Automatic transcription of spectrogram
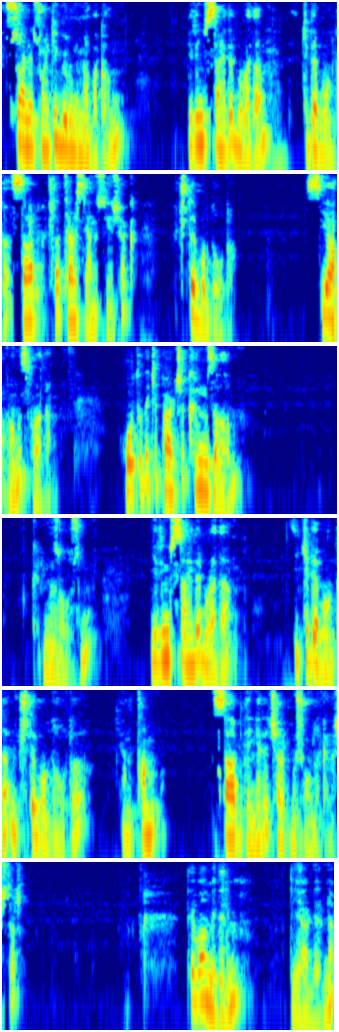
3 saniye sonraki görünüme bakalım. Birinci saniyede burada. 2 de burada. Sabit uçta ters yansıyacak. 3 de burada oldu. Siyah atmamız burada. Ortadaki parça kırmızı alalım. Kırmızı olsun. Birinci saniyede burada. 2 de burada. 3 de burada oldu. Yani tam sabit engele çarpmış oldu arkadaşlar. Devam edelim diğerlerine.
